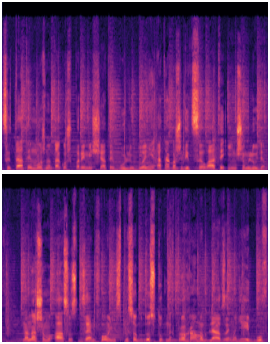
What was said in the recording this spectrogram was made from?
Цитати можна також переміщати в улюблені, а також відсилати іншим людям. На нашому Asus Zenfone список доступних програмок для взаємодії був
